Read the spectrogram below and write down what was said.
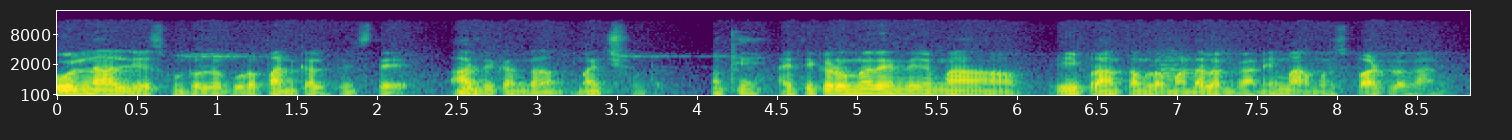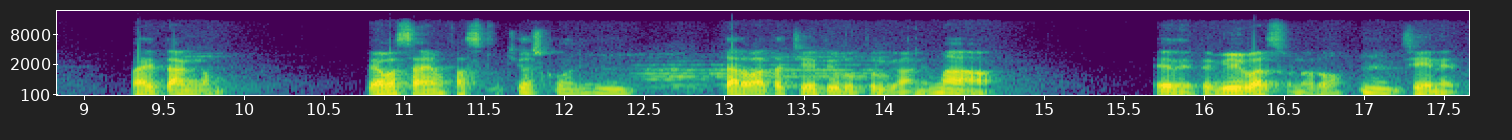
కూలినాలు చేసుకుంటే వాళ్ళకి కూడా పని కల్పిస్తే ఆర్థికంగా మంచిగా ఉంటుంది ఓకే. అయితే ఇక్కడ ఉన్నది ఏంది మా ఈ ప్రాంతంలో మండలం కానీ మా మున్సిపాలిటీలో కానీ రైతాంగం వ్యవసాయం ఫస్ట్ చేసుకోవాలి. ఉమ్, తర్వాత చేతి వృత్తులు కానీ మా ఏదైతే వీవర్స్ ఉన్నారో ఉమ్, చేనేత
